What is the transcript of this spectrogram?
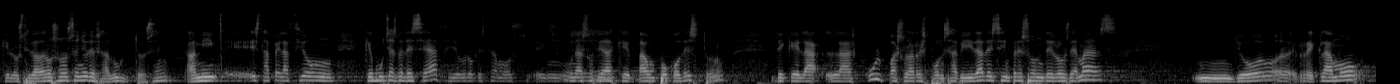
que los ciudadanos son señores adultos. ¿eh? A mí, esta apelación que muchas veces se hace, yo creo que estamos en una sociedad que va un poco de esto, ¿no? de que las culpas o las responsabilidades siempre son de los demás. Mm, yo reclamo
